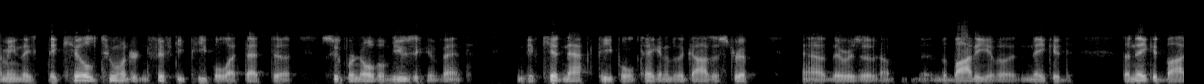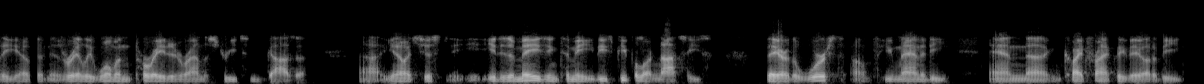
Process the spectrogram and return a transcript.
I mean, they they killed 250 people at that uh, supernova music event. They've kidnapped people, taken them to the Gaza Strip. Uh, there was a, a the body of a naked, the naked body of an Israeli woman paraded around the streets in Gaza. Uh, you know, it's just it is amazing to me. These people are Nazis. They are the worst of humanity, and uh, quite frankly, they ought to be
